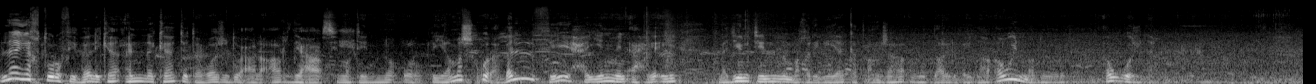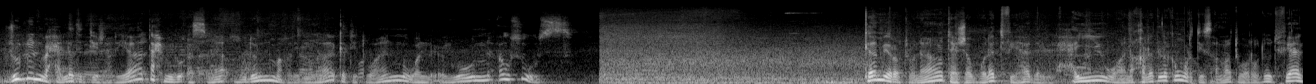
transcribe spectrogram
لا يخطر في بالك أنك تتواجد على أرض عاصمة أوروبية مشهورة بل في حي من أحياء مدينة مغربية كطنجة أو الدار البيضاء أو النضور أو وجدة. جل المحلات التجارية تحمل أسماء مدن مغربية كتطوان والعيون أو سوس. كاميرتنا تجولت في هذا الحي ونقلت لكم ارتسامات وردود فعل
